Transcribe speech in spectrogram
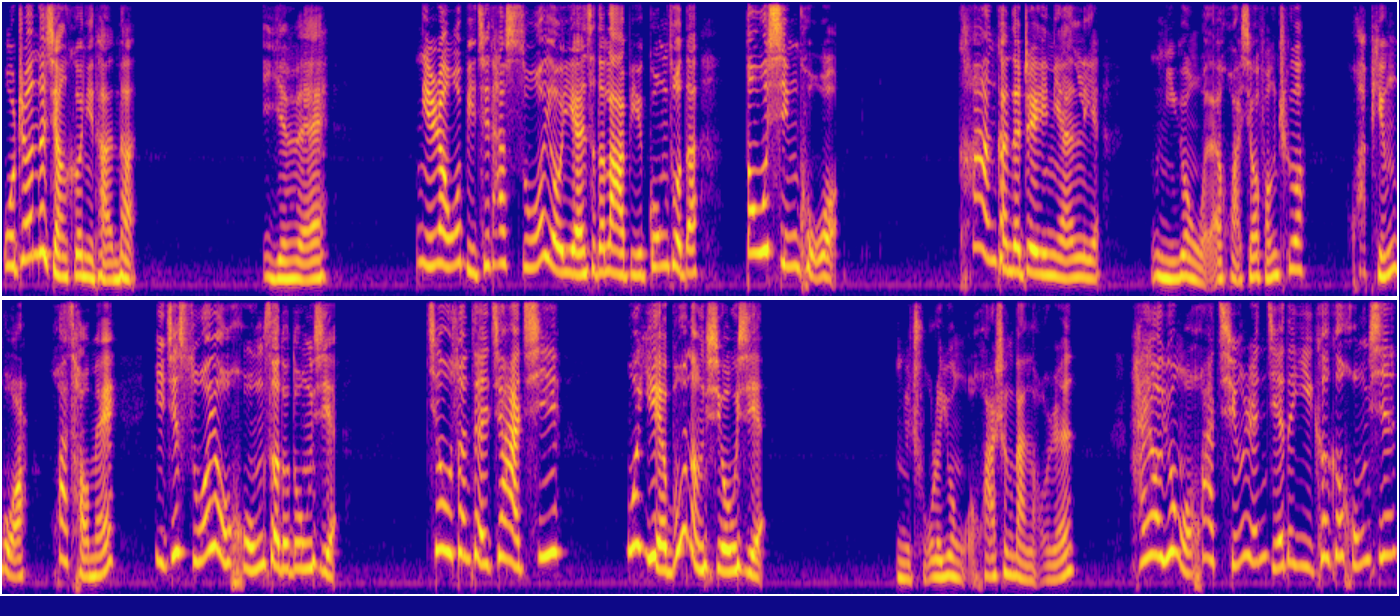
我真的想和你谈谈，因为，你让我比其他所有颜色的蜡笔工作的都辛苦。看看，在这一年里，你用我来画消防车。”画苹果，画草莓，以及所有红色的东西。就算在假期，我也不能休息。你除了用我画圣诞老人，还要用我画情人节的一颗颗红心。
